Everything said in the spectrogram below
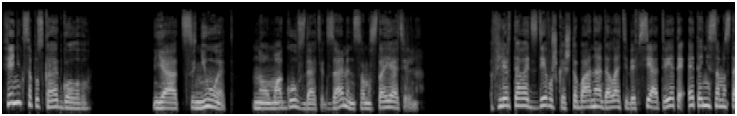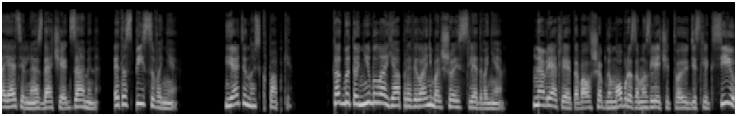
Феникс опускает голову. Я ценю это, но могу сдать экзамен самостоятельно. Флиртовать с девушкой, чтобы она дала тебе все ответы, — это не самостоятельная сдача экзамена. Это списывание. Я тянусь к папке. Как бы то ни было, я провела небольшое исследование. Навряд ли это волшебным образом излечит твою дислексию,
